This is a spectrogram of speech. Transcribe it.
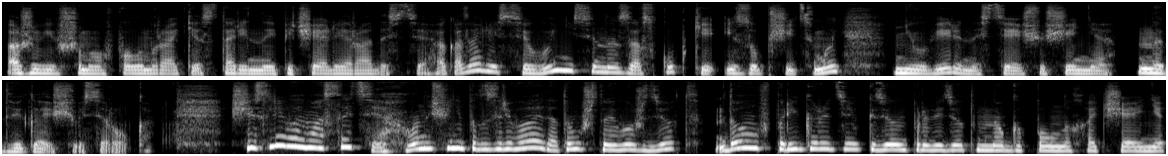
оживившему в полумраке старинные печали и радости, оказались вынесены за скобки из общей тьмы неуверенности и ощущения надвигающегося рока. Счастливый Массетти, он еще не подозревает о том, что его ждет. Дом в пригороде, где он проведет много полных отчаяния,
